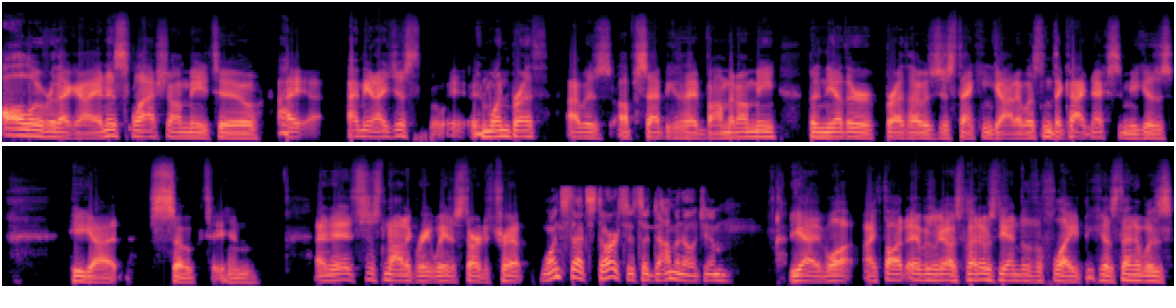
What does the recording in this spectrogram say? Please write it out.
all over that guy, and it splashed on me too. I, I mean, I just in one breath I was upset because I had vomit on me, but in the other breath I was just thanking God I wasn't the guy next to me because he got soaked in and it's just not a great way to start a trip. Once that starts, it's a domino, Jim. Yeah, well, I thought it was. I was glad it was the end of the flight because then it was,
